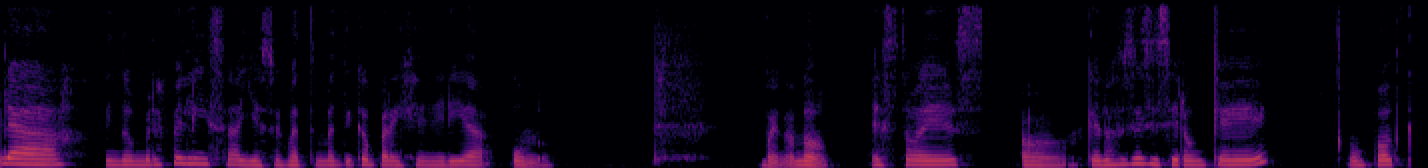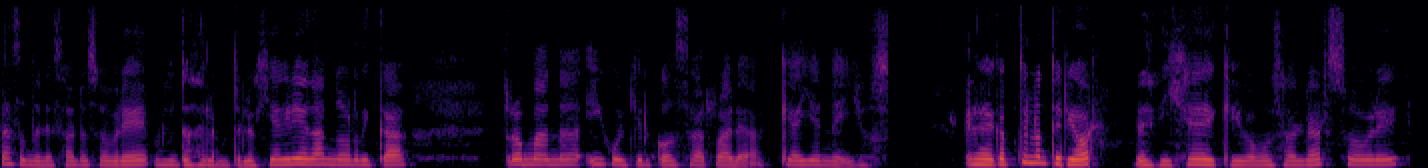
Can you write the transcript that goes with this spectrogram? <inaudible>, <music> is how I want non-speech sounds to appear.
Hola, mi nombre es Melissa y esto es Matemática para Ingeniería 1. Bueno, no, esto es uh, que los dioses hicieron que un podcast donde les hablo sobre mitos de la mitología griega, nórdica, romana y cualquier cosa rara que hay en ellos. En el capítulo anterior les dije que íbamos a hablar sobre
